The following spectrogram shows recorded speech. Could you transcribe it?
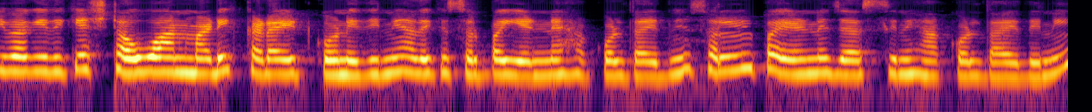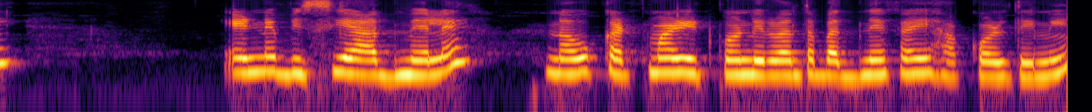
ಇವಾಗ ಇದಕ್ಕೆ ಸ್ಟವ್ ಆನ್ ಮಾಡಿ ಕಡಾಯಿ ಇಟ್ಕೊಂಡಿದ್ದೀನಿ. ಅದಕ್ಕೆ ಸ್ವಲ್ಪ ಎಣ್ಣೆ ಹಾಕ್ಕೊಳ್ತಾ ಇದ್ದೀನಿ. ಸ್ವಲ್ಪ ಎಣ್ಣೆ ಜಾಸ್ತಿನೇ ಹಾಕ್ಕೊಳ್ತಾ ಇದ್ದೀನಿ. ಎಣ್ಣೆ ಬಿಸಿ ಆದಮೇಲೆ ನಾವು ಕಟ್ ಮಾಡಿ ಇಟ್ಕೊಂಡಿರುವಂಥ ಬದನೆಕಾಯಿ ಹಾಕ್ಕೊಳ್ತೀನಿ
